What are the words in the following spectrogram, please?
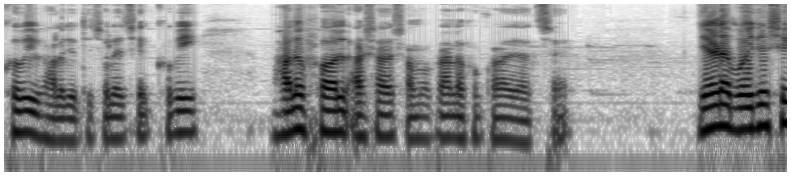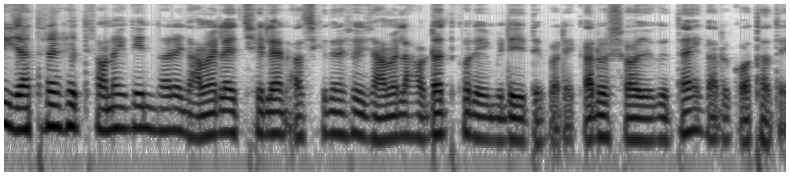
খুবই ভালো যেতে চলেছে। খুবই ভালো ফল আসার সম্ভাবনা লক্ষ্য করা যাচ্ছে। যারা বৈদেশিক যাত্রার ক্ষেত্রে অনেক দিন ধরে ঝামেলায় ছিলেন আজকে দিনে সেই ঝামেলা হঠাৎ করে মিটে যেতে পারে, কারোর সহযোগিতায়, কারোর কথাতে।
